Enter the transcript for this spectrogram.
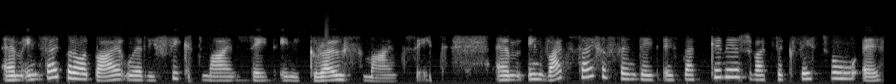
Ehm um, en sy praat baie oor die fixed mindset en die growth mindset. Ehm um, en wat sy gevind het is dat kinders wat suksesvol is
